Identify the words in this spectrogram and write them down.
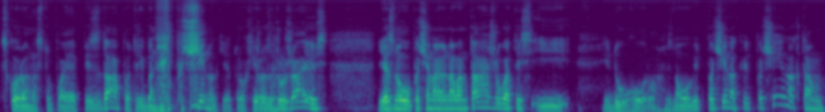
скоро наступає пізда, потрібен відпочинок, я трохи розгружаюсь. Я знову починаю навантажуватись і йду вгору. Знову відпочинок, відпочинок там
